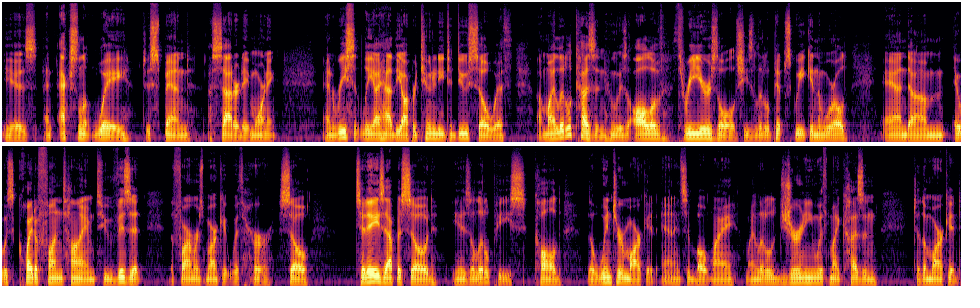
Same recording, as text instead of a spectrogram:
is an excellent way to spend a Saturday morning. And recently I had the opportunity to do so with uh, my little cousin, who is all of three years old. She's a little pipsqueak in the world. And um, it was quite a fun time to visit the farmer's market with her. So today's episode is a little piece called The Winter Market, and it's about my, my little journey with my cousin to the market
